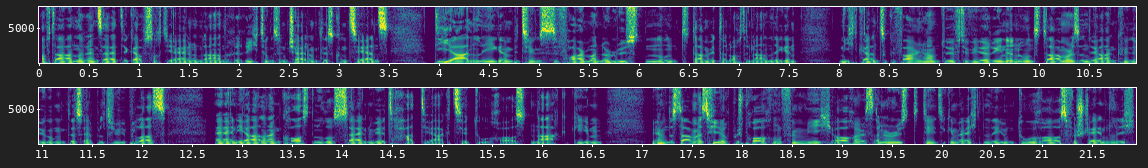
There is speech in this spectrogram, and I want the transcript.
Auf der anderen Seite gab es auch die ein oder andere Richtungsentscheidung des Konzerns, die Anlegern bzw. vor allem Analysten und damit dann auch den Anlegern nicht ganz so gefallen haben dürfte. Wir erinnern uns damals an die Ankündigung, dass Apple TV Plus ein Jahr lang kostenlos sein wird, hat die Aktie durchaus nachgegeben. Wir haben das damals hier auch besprochen, für mich auch als Analyst tätig im echten Leben durchaus verständlich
